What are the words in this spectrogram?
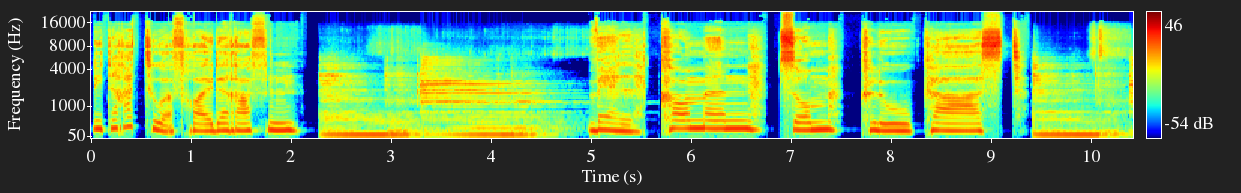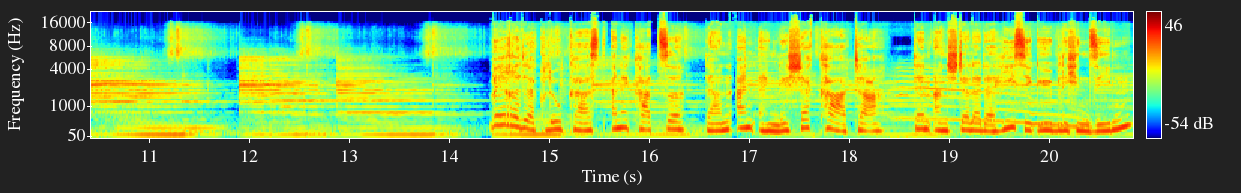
Literaturfreude raffen. Willkommen zum Cluecast. Wäre der Cluecast eine Katze, dann ein englischer Kater. Denn anstelle der hiesig üblichen sieben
